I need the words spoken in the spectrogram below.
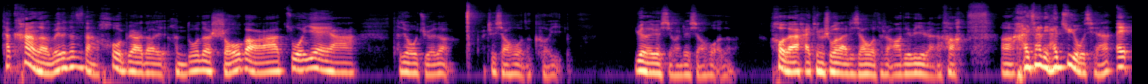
他看了维特根斯坦后边的很多的手稿啊、作业呀，他就觉得这小伙子可以，越来越喜欢这小伙子。后来还听说了这小伙子是奥地利人哈，啊，还家里还巨有钱，哎，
